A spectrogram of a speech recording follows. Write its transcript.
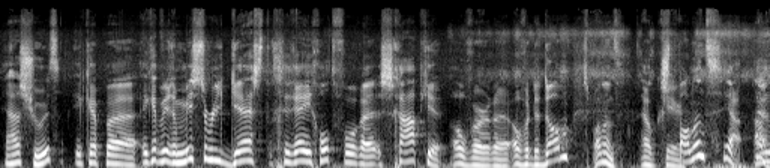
Ja, Sjoerd, ik heb, eh, ik heb weer een mystery guest geregeld voor eh, Schaapje over, eh, over de Dam. Spannend. Elke keer. Spannend, ja. Aan,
